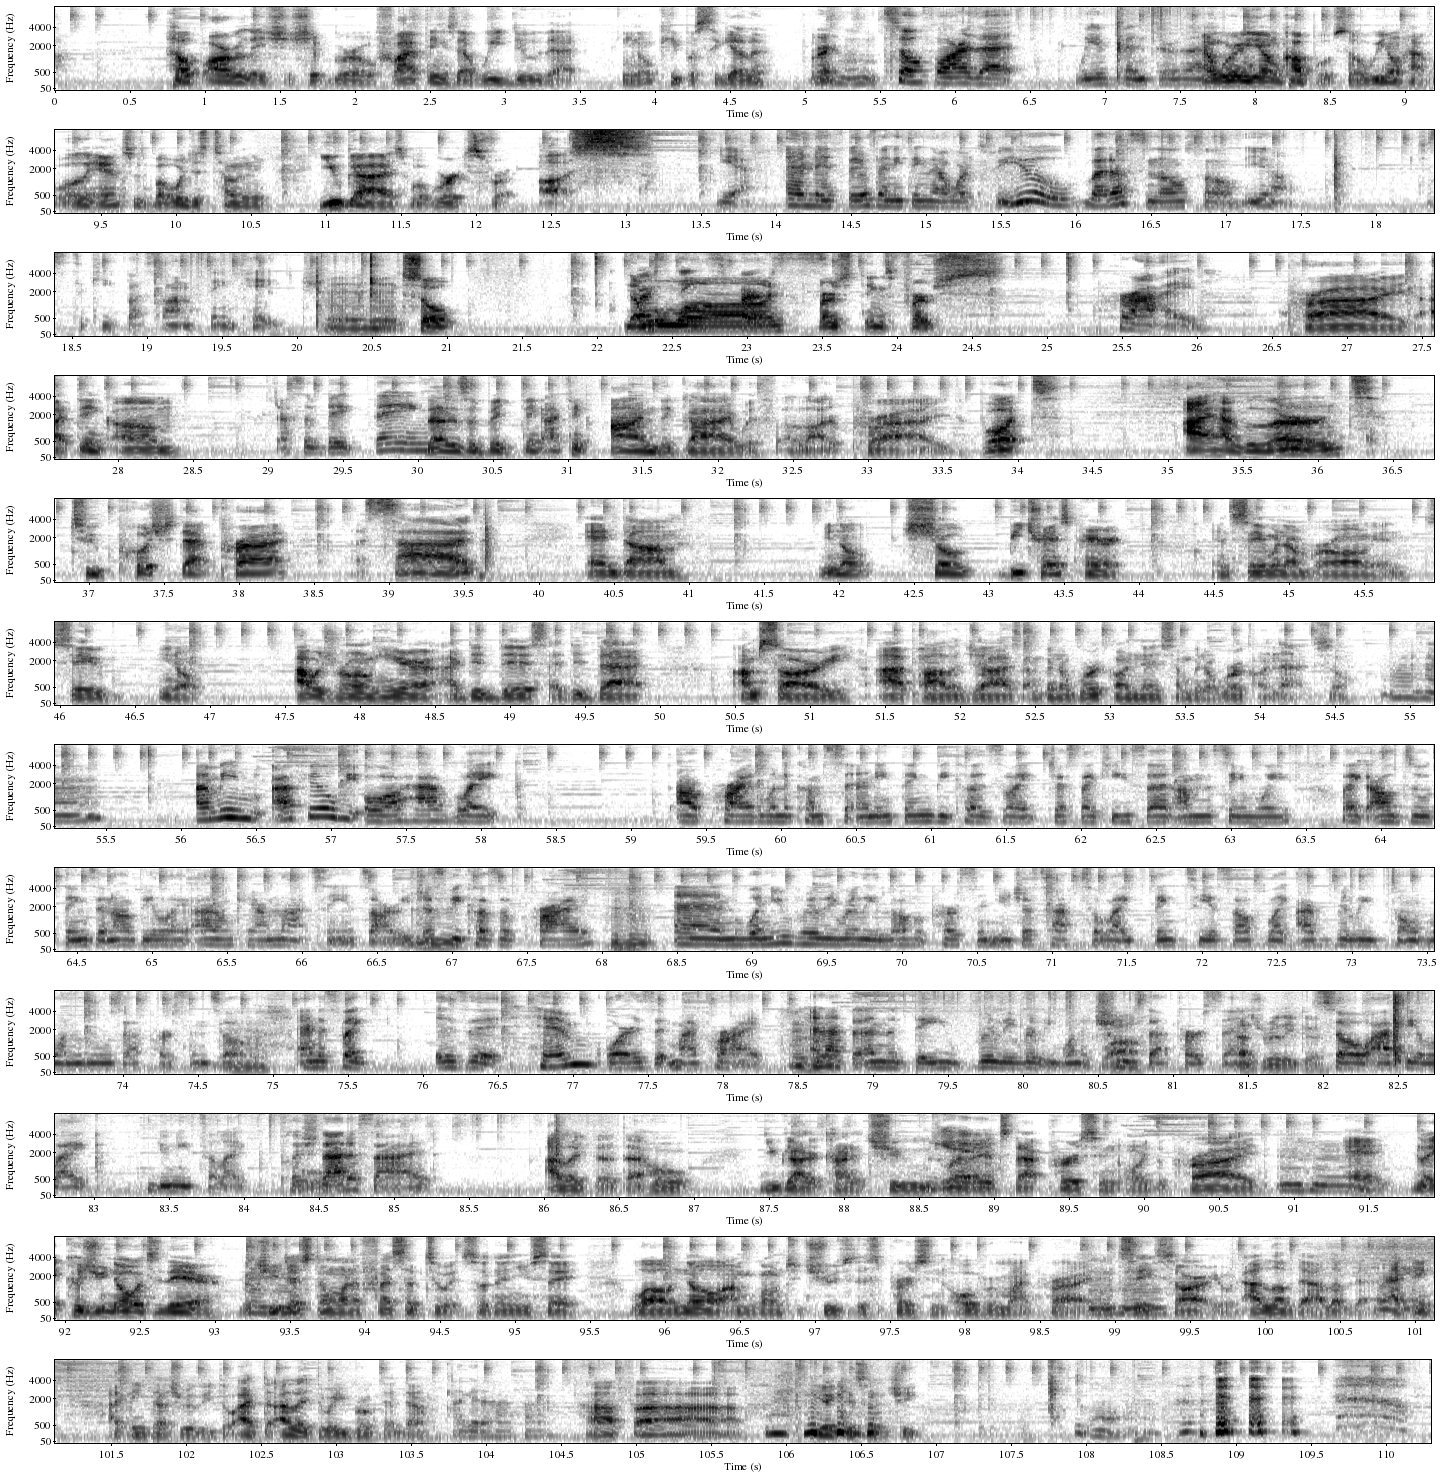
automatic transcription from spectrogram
help our relationship grow. Five things that we do that you know keep us together, right? so far that we've been through that. And we're a young couple, so we don't have all the answers, but we're just telling you guys what works for us. Yeah. And if there's anything that works for you, let us know. So, you know, just to keep us on the same page. Mhm. So, number First things one, first. first things first. Pride. Pride. I think um That's a big thing. that is a big thing. I think I'm the guy with a lot of pride, but I have learned to push that pride aside and um you know show be transparent and say when I'm wrong and say you know I was wrong here. I did this. I did that. I'm sorry. I apologize. I'm gonna work on this. I'm gonna work on that. So hmm I mean, I feel we all have like our pride when it comes to anything because, like, just like he said, I'm the same way. Like, I'll do things and I'll be like, I don't care. I'm not saying sorry just mm-hmm. because of pride. Mm-hmm. And when you really, really love a person, you just have to like think to yourself, like, I really don't want to lose that person. So, mm-hmm. and it's like. Is it him or is it my pride? And at the end of the day, you really, really want to choose Wow. that person. that's really good. So I feel like you need to like push Cool. that aside. I like that that whole you got to kind of choose whether it's that person or the pride. Mm-hmm. and like because you know it's there but you just don't want to fess up to it. So then you say well no i'm going to choose this person over my pride and say sorry. I love that i love that. I Mm-hmm. Think i think that's really dope. I, I like the way you broke that down. I get a high five. high five. You get a kiss on the cheek.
